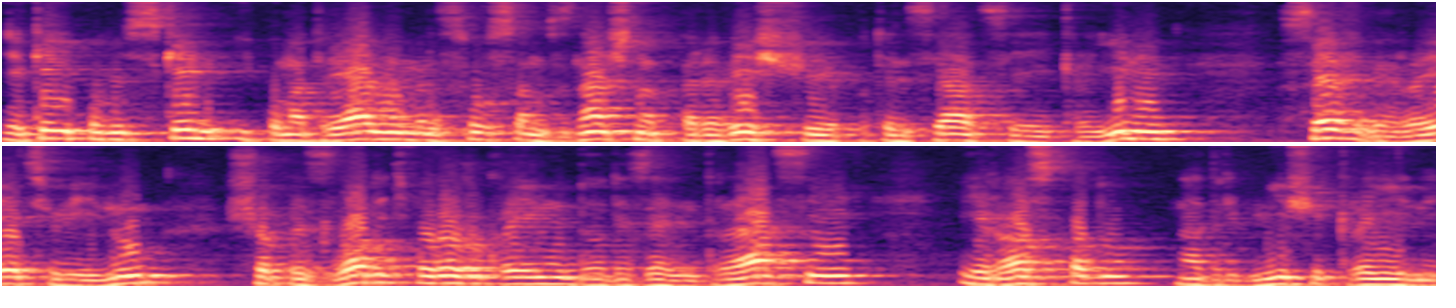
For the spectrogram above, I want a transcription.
який по людським і по матеріальним ресурсам значно перевищує потенціал цієї країни, все ж виграє цю війну, що призводить ворожу країну до дезінтеграції і розпаду на дрібніші країни,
